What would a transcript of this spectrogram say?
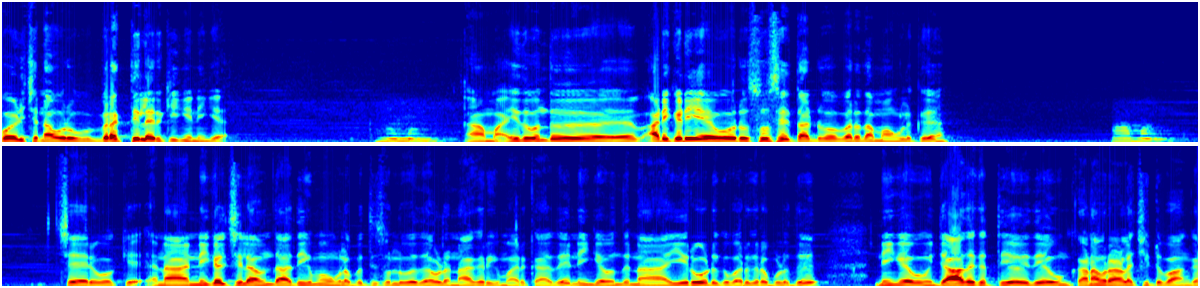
போயிடுச்சுன்னா ஒரு விரக்தியில் இருக்கீங்க நீங்கள் ஆமாம் இது வந்து அடிக்கடி ஒரு சூசைட் தாட் வருதாம்மா உங்களுக்கு? ஆமாங்க. சரி ஓகே. நான் நிகழ்ச்சியில் வந்து அதிகமாக உங்களை பற்றி சொல்லுவது அவ்வளோ நாகரிகமாக இருக்காது. நீங்கள் வந்து நான் ஈரோடுக்கு வருகிற பொழுது நீங்கள் உங்கள் ஜாதகத்தையோ இதையோ உங்கள் கணவரை அழைச்சிட்டு வாங்க.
